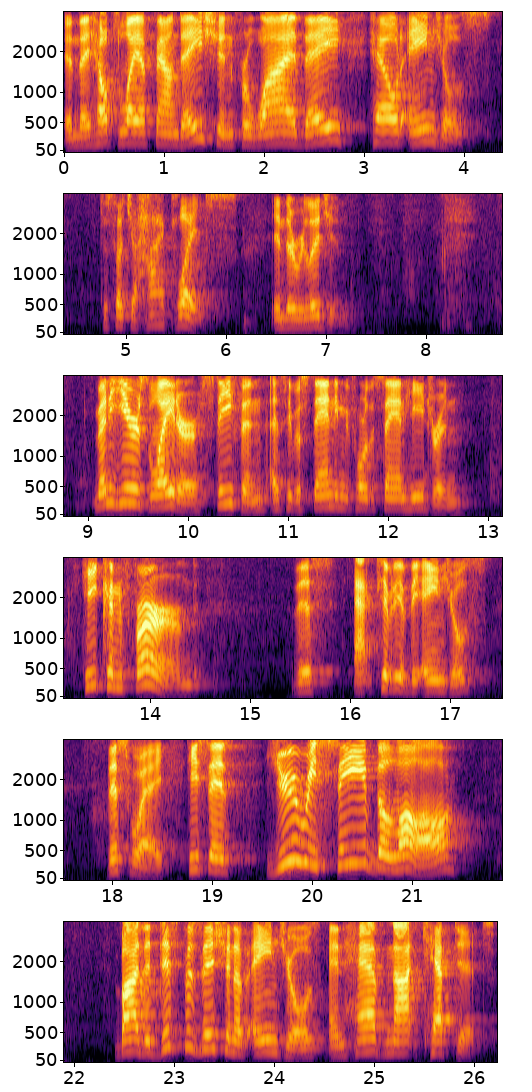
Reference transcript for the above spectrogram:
And they helped lay a foundation for why they held angels to such a high place in their religion. Many years later, Stephen, as he was standing before the Sanhedrin, he confirmed this activity of the angels this way. He says, You received the law by the disposition of angels and have not kept it.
